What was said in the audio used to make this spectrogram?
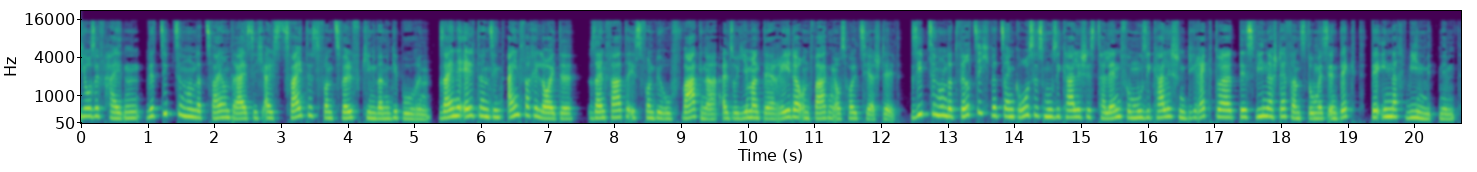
Josef Haydn wird 1732 als zweites von zwölf Kindern geboren. Seine Eltern sind einfache Leute, sein Vater ist von Beruf Wagner, also jemand, der Räder und Wagen aus Holz herstellt. 1740 wird sein großes musikalisches Talent vom musikalischen Direktor des Wiener Stephansdomes entdeckt, der ihn nach Wien mitnimmt.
